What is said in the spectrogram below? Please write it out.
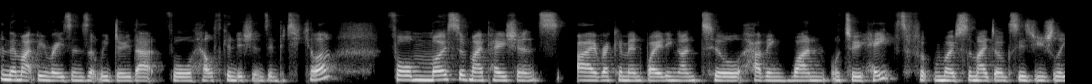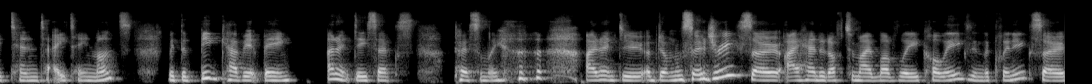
And there might be reasons that we do that for health conditions in particular. For most of my patients, I recommend waiting until having one or two heats. For most of my dogs is usually 10 to 18 months, with the big caveat being I don't desex personally. I don't do abdominal surgery. So I hand it off to my lovely colleagues in the clinic. So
